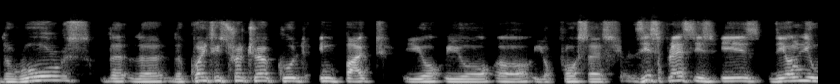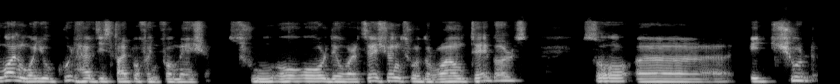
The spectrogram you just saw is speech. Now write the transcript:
the rules, the, the, the quality structure could impact your, your, uh, your process. This place is, is the only one where you could have this type of information through all the organization, through the round tables. So, uh, it should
